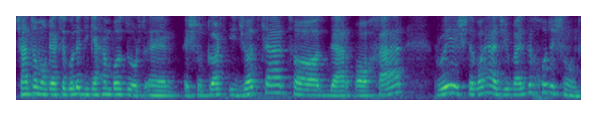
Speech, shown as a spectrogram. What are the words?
چند تا موقعیت گل دیگه هم باز دورت اشتوتگارت ایجاد کرد تا در آخر روی اشتباه عجیب غریب خودشون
